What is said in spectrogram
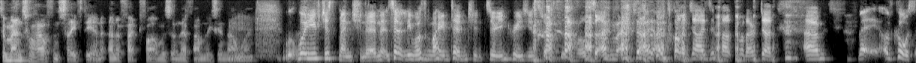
to mental health and safety and, and affect farmers and their families in that way? Well, you've just mentioned it, and it certainly wasn't my intention to increase your stress levels. Um, I, I apologise if that's what I've done. Um, but of course,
